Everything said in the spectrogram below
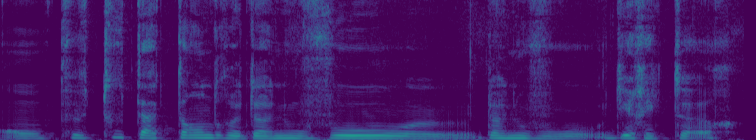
on peut tout attendre d'un nouveau, euh, d'un nouveau directeur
